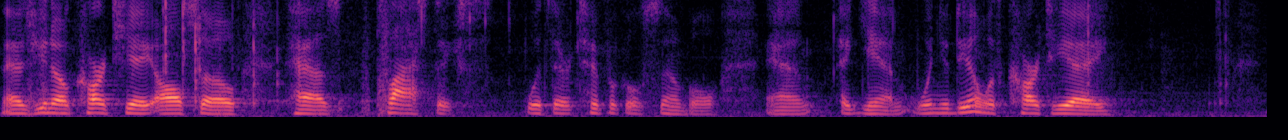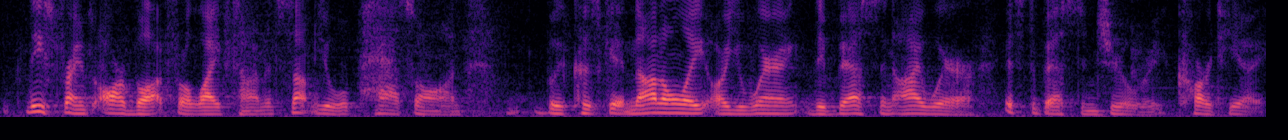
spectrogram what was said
As you know, Cartier also has plastics with their typical symbol. And again, when you're dealing with Cartier, these frames are bought for a lifetime. It's something you will pass on because again, not only are you wearing the best in eyewear, it's the best in jewelry, Cartier.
